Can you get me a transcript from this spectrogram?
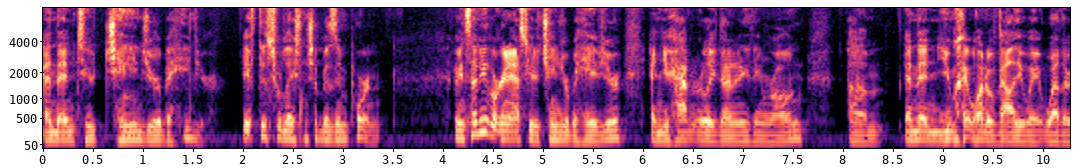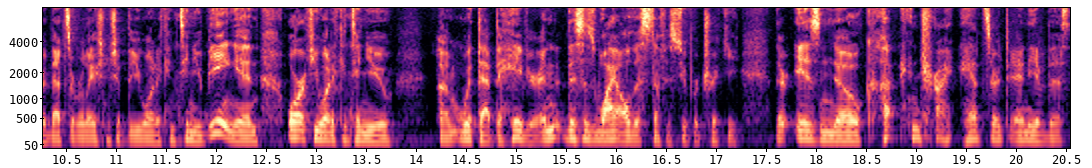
and then to change your behavior if this relationship is important. I mean, some people are going to ask you to change your behavior and you haven't really done anything wrong. Um, and then you might want to evaluate whether that's a relationship that you want to continue being in or if you want to continue um, with that behavior. And this is why all this stuff is super tricky. There is no cut and dry answer to any of this,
